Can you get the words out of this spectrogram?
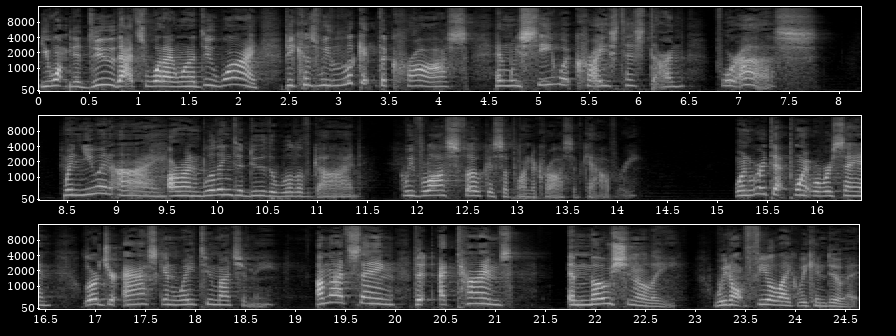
you want me to do, that's what I want to do. Why? Because we look at the cross and we see what Christ has done for us. When you and I are unwilling to do the will of God, we've lost focus upon the cross of Calvary. When we're at that point where we're saying, Lord, you're asking way too much of me. I'm not saying that at times emotionally we don't feel like we can do it.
